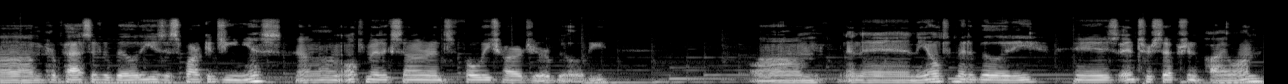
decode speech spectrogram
Um, her passive ability is a Spark of Genius. Um, ultimate Accelerants fully charge your ability. Um, and then the ultimate ability is Interception Pylon.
